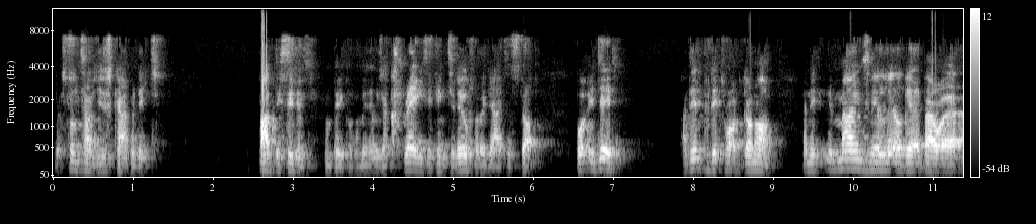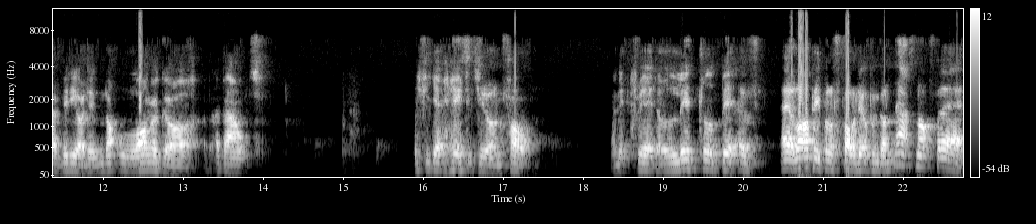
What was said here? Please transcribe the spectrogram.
But sometimes you just can't predict bad decisions from people. I mean, it was a crazy thing to do for the guy to stop, but he did. I didn't predict what had gone on. And it reminds me a little bit about a, a video I did not long ago about if you get hit, it's your own fault. And it created a little bit of Hey, a lot of people have followed it up and gone, that's not fair.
